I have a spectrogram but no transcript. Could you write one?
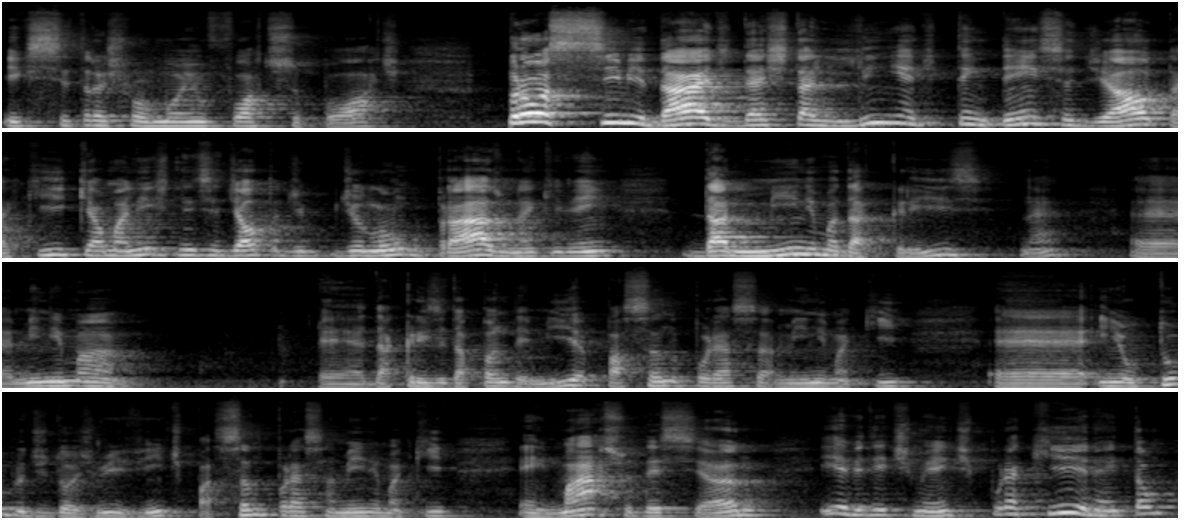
e que se transformou em um forte suporte proximidade desta linha de tendência de alta aqui, que é uma linha de tendência de alta de, de longo prazo, né, que vem da mínima da crise, né, é, mínima é, da crise da pandemia, passando por essa mínima aqui é, em outubro de 2020, passando por essa mínima aqui em março desse ano e, evidentemente, por aqui. Né? Então,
